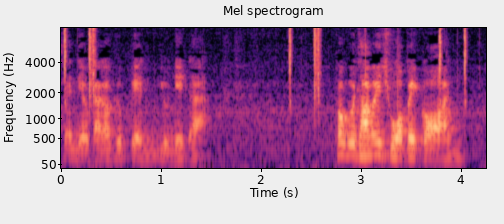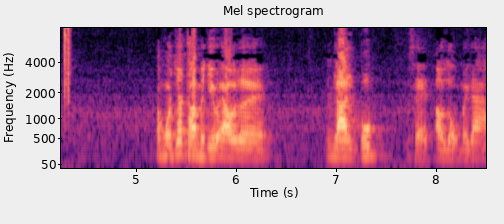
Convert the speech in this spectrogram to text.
เช่นเดียวกันก็คือเปลี่ยน unit อะก็คือทำให้ชัวร์ไปก่อนบางคนชอบทำเป็น DLL เลยรันปุ๊บ เสร็จเอาลงไม่ได้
